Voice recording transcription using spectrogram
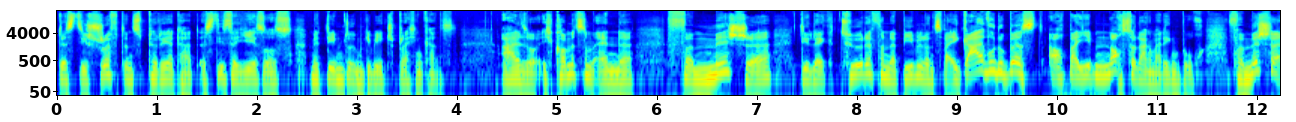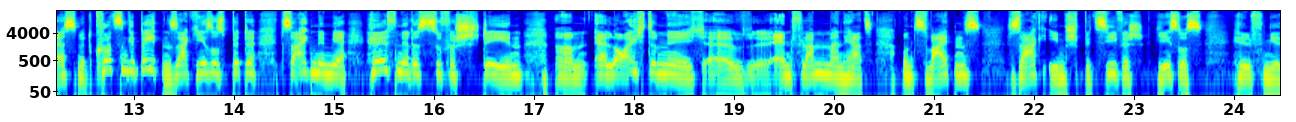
das die Schrift inspiriert hat, ist dieser Jesus, mit dem du im Gebet sprechen kannst. Also, ich komme zum Ende, vermische die Lektüre von der Bibel und zwar egal wo du bist, auch bei jedem noch so langweiligen Buch. Vermische es mit kurzen Gebeten. Sag Jesus, bitte zeig mir mehr, hilf mir das zu verstehen, ähm, erleuchte mich, äh, entflamme mein Herz. Und zweitens, sag ihm spezifisch, Jesus, hilf mir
